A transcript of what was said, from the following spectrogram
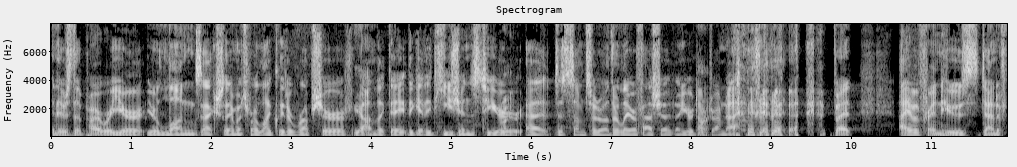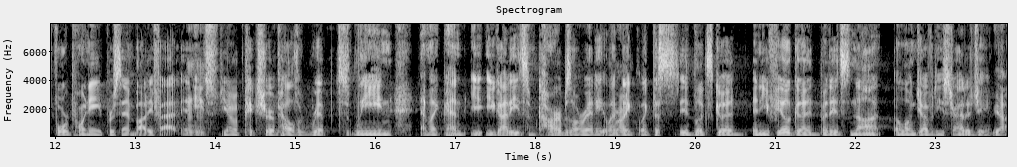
There's the part where your your lungs actually are much more likely to rupture. Yeah. Um, like they, they get adhesions to your uh, to some sort of other layer of fascia. No, you're a doctor. I'm not. but I have a friend who's down to 4.8 percent body fat, and mm-hmm. he's you know a picture of health, ripped, lean. I'm like, man, you, you got to eat some carbs already. Like like like this, it looks good and you feel good, but it's not a longevity strategy. Yeah.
